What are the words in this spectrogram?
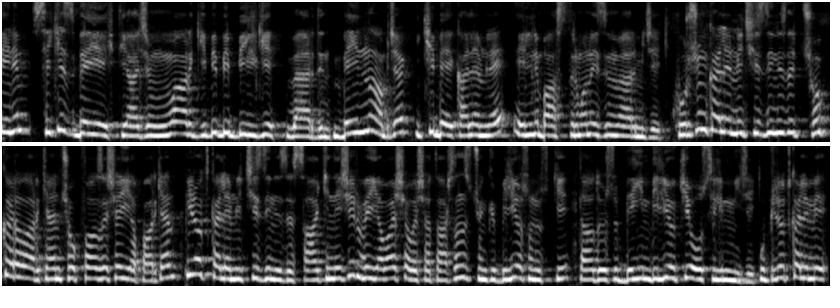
benim 8B'ye ihtiyacım var gibi bir bilgi verdin. Beyin ne yapacak? 2B kalemle elini bastırmana izin vermeyecek. Kurşun kalemle çizdiğinizde çok karalarken, çok fazla şey yaparken pilot kalemle çizdiğinizde sakinleşir ve yavaş yavaş atarsınız. Çünkü biliyorsunuz ki daha doğrusu beyin biliyor ki o silinmeyecek. Bu pilot kalemi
